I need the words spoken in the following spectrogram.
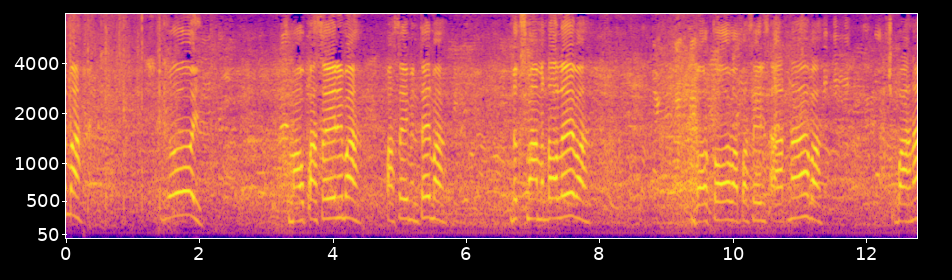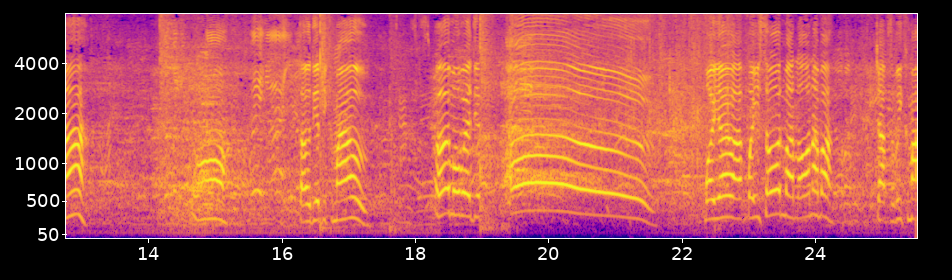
ទែនបាទយយខ្មៅប៉ាសេនេះបាទប៉ាសេមែនទែនបាទនឹកស្មានមិនដល់ទេបាទដល់កបាទប៉ាសេស្អាតណាស់បាទច្បាស់ណាស់អូទៅទៀតពីខ្មៅអើយមកវិញទៀតអូ3ហើយបាទ3 0បាទល្អណាស់បាទចាប់សវិខ្មៅ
